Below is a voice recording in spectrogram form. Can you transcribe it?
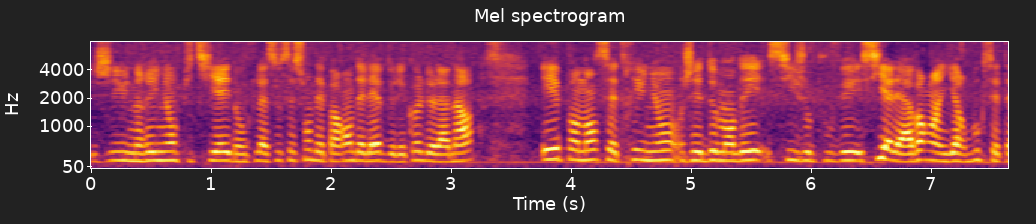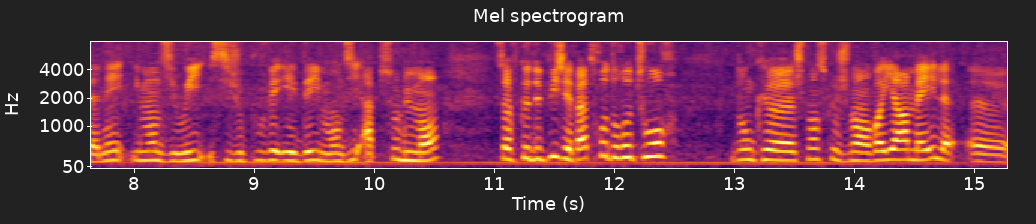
j'ai eu une réunion PTA, donc l'association des parents d'élèves de l'école de l'ANA. Et pendant cette réunion, j'ai demandé si je pouvais, s'il allait avoir un yearbook cette année. Ils m'ont dit oui. Si je pouvais aider, ils m'ont dit absolument. Sauf que depuis, j'ai pas trop de retours. Donc euh, je pense que je vais envoyer un mail euh,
